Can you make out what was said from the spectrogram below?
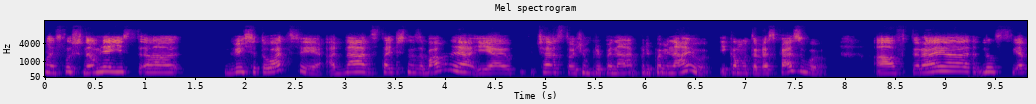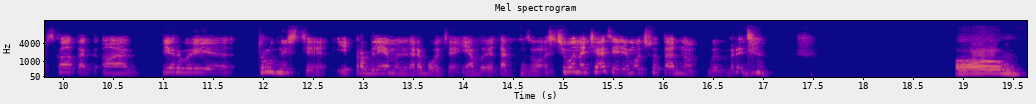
Ой, слушай, ну у меня есть э, две ситуации. Одна достаточно забавная, и я часто очень припоминаю, припоминаю и кому-то рассказываю. А вторая, ну, я бы сказала так, э, первые трудности и проблемы на работе, я бы это так назвала. С чего начать или может что-то одно выбрать? Um,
